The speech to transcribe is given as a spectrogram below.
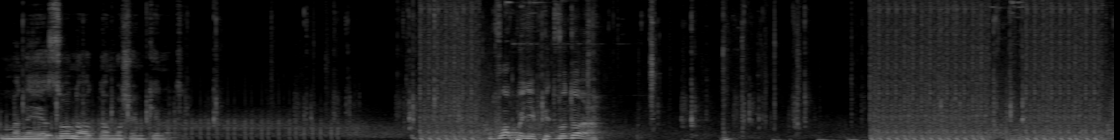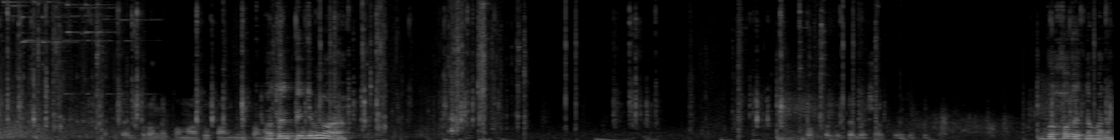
У мене є зона одна, можу їм кинути. В опені під водою. Бро не помогу, пом- не помогу. Один піді мною. Просто до тебе зараз вийду. Виходить на мене.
